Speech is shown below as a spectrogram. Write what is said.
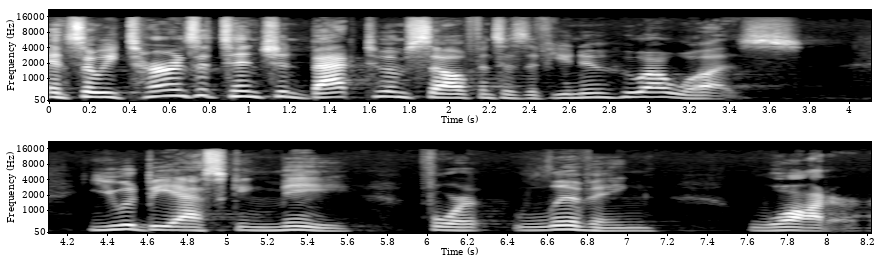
And so he turns attention back to himself and says, If you knew who I was, you would be asking me for living water.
